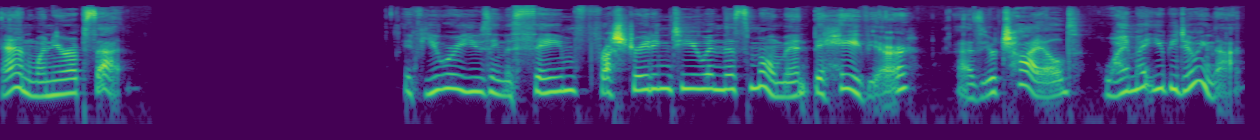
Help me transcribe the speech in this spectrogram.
and when you're upset? If you were using the same frustrating to you in this moment behavior as your child, why might you be doing that?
